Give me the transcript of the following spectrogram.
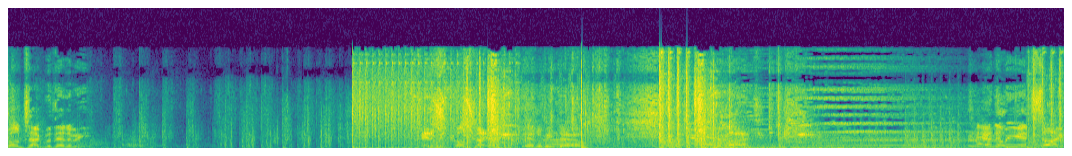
Contact with enemy! Enemy contact! Enemy down. Hurt. Enemy in sight!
